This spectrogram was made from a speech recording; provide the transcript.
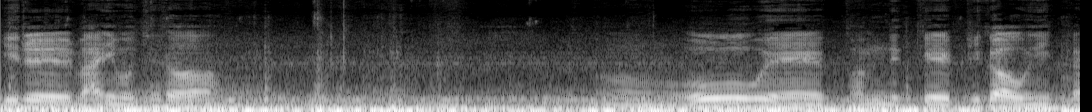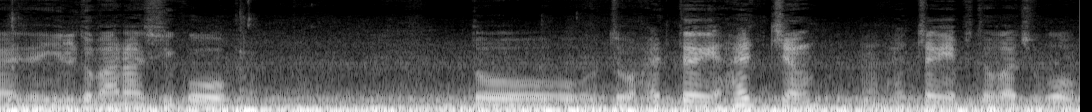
일을 많이 못해서 어, 오후에 밤늦게 비가 오니까 이제 일도 많아지고 또또 할증 할증 할증이 붙어가지고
